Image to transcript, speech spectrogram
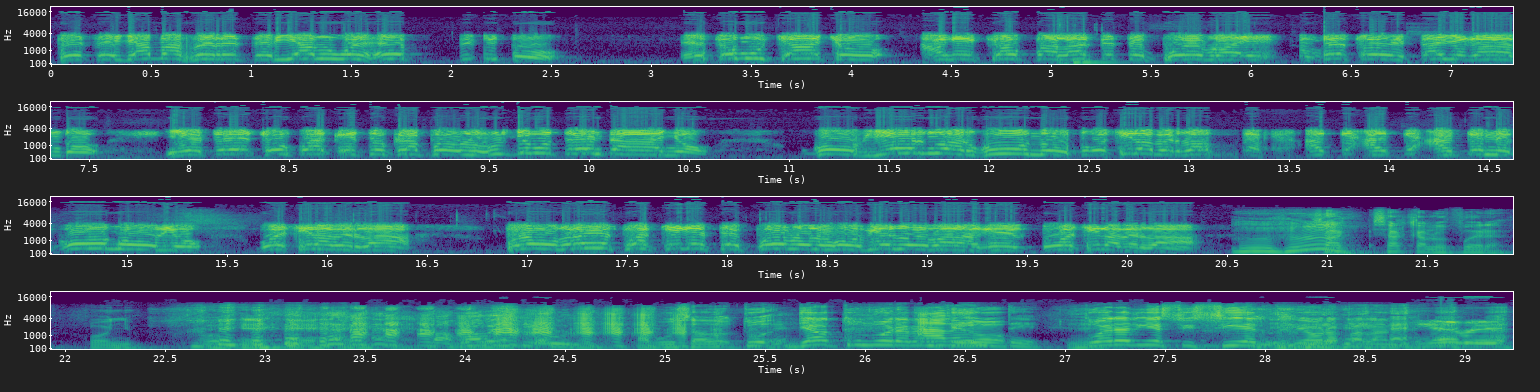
que se llama Ferretería de Ejército. Estos muchachos han echado para adelante este pueblo, Congreso está llegando, y ustedes son cualquier por los últimos 30 años, gobierno alguno, voy a decir la verdad, al que, al que, al que me cojo odio, voy a decir la verdad, progreso aquí en este pueblo, los gobiernos de Balaguer, te voy a decir la verdad. Sá- sácalo fuera, coño. Bajó a 21. Abusado. Tú- ya tú no eres A 22. 20. Tú eres 17 de ahora para adelante. Nieve,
